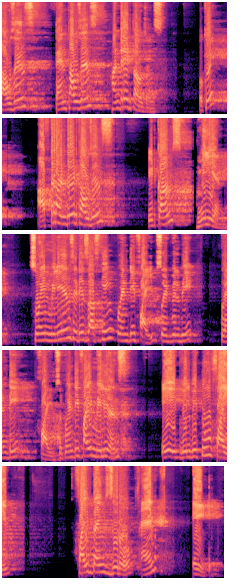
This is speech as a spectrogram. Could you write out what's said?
thousands ten thousand hundred thousand okay after hundred thousand it comes million so in millions it is asking twenty five so it will be twenty five so twenty five millions eight will be two five 5 5 times 0 and 8.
